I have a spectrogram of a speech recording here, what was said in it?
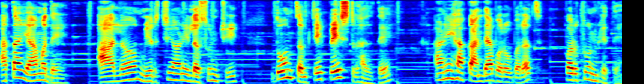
आता यामध्ये आलं मिरची आणि लसूणची दोन चमचे पेस्ट घालते आणि ह्या कांद्याबरोबरच परतून घेते.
